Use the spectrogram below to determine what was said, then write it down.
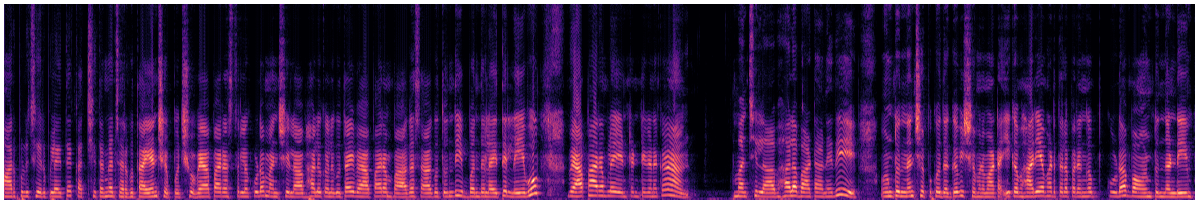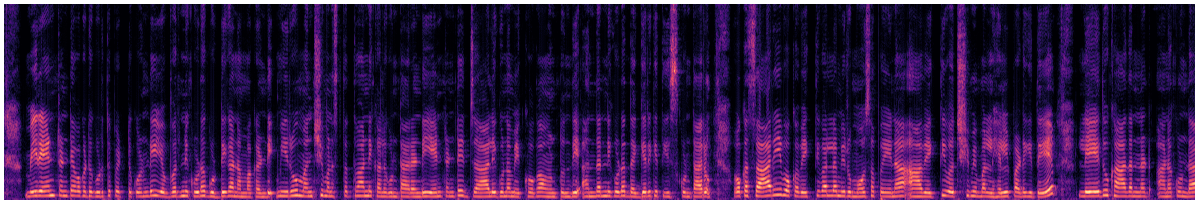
మార్పులు చేర్పులు అయితే ఖచ్చితంగా జరుగుతాయని చెప్పొచ్చు. వ్యాపారస్తులకు కూడా మంచి లాభాలు కలుగుతాయి. వ్యాపారం బాగా సాగుతుంది. ఇబ్బందులు అయితే లేవు. వ్యాపారంలో ఏంటంటే కనుక మంచి లాభాల బాట అనేది ఉంటుందని చెప్పుకోదగ్గ విషయం అనమాట ఇక భార్యాభర్తల పరంగా కూడా బాగుంటుందండి. మీరేంటంటే ఒకటి గుర్తుపెట్టుకోండి ఎవరిని కూడా గుడ్డిగా నమ్మకండి. మీరు మంచి మనస్తత్వాన్ని కలుగుంటారండి. ఏంటంటే జాలి గుణం ఎక్కువగా ఉంటుంది. అందరినీ కూడా దగ్గరికి తీసుకుంటారు. ఒకసారి ఒక వ్యక్తి వల్ల మీరు మోసపోయినా ఆ వ్యక్తి వచ్చి మిమ్మల్ని హెల్ప్ అడిగితే లేదు కాదన్న అనకుండా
